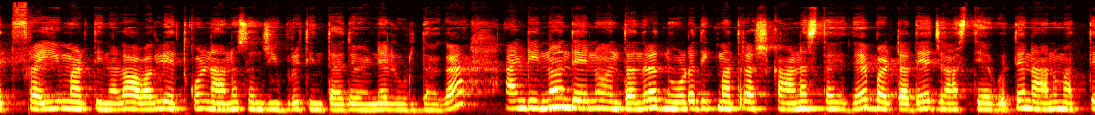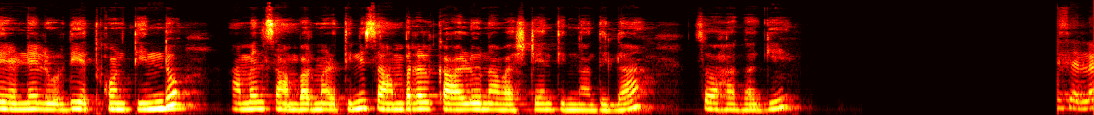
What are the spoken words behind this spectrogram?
ಎತ್, ಫ್ರೈ ಮಾಡ್ತೀನಲ್ಲ ಆವಾಗಲೇ ಎತ್ಕೊಂಡು ನಾನು ಸಂಜೆ ಇಬ್ಬರು ತಿಂತಾಯಿದ್ದೆ ಎಣ್ಣೆಲಿ ಹುರಿದಾಗ. ಆ್ಯಂಡ್ ಇನ್ನೊಂದೇನು ಅಂತಂದರೆ ಅದು ನೋಡೋದಕ್ಕೆ ಮಾತ್ರ ಅಷ್ಟು ಕಾಣಿಸ್ತಾ ಇದೆ, ಬಟ್ ಅದೇ ಜಾಸ್ತಿ ಆಗುತ್ತೆ. ನಾನು ಮತ್ತೆ ಎಣ್ಣೆಲಿ ಹುರಿದು ಎತ್ಕೊಂಡು ತಿಂದು ಆಮೇಲೆ ಸಾಂಬಾರು ಮಾಡ್ತೀನಿ. ಸಾಂಬಾರಲ್ಲಿ ಕಾಳು ನಾವು ಅಷ್ಟೇನು ತಿನ್ನೋದಿಲ್ಲ. ಸೊ ಹಾಗಾಗಿ ಎಲ್ಲ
